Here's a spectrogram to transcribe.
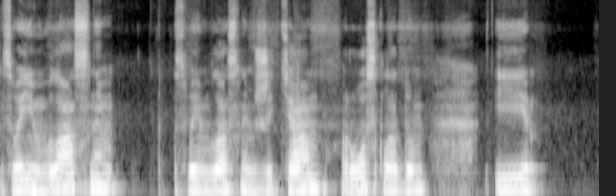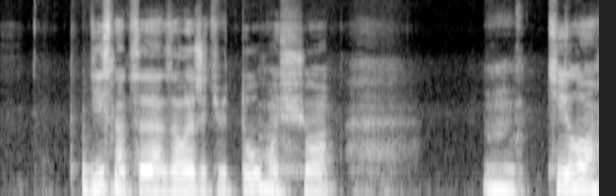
своїм власним, своїм власним життям, розкладом. І дійсно це залежить від того, що тіло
